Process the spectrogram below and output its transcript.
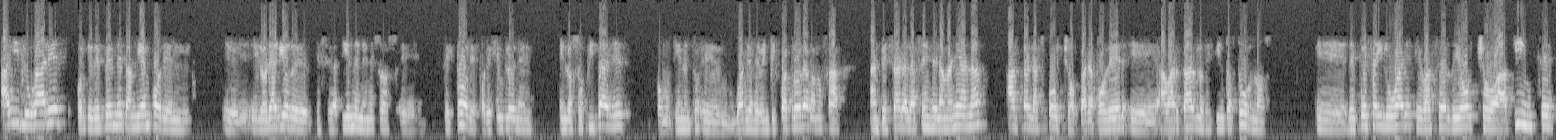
Hay lugares, porque depende también por el, el horario de, que se atienden en esos sectores. Por ejemplo, en, el, en los hospitales, como tienen eh, guardias de 24 horas, vamos a, empezar a las 6 de la mañana hasta las 8 para poder eh, abarcar los distintos turnos. Eh, después hay lugares que va a ser de 8 a 15,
